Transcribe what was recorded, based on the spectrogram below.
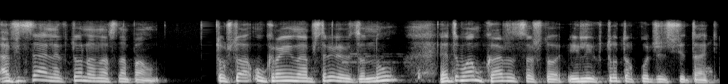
Официально кто на нас напал? То, что Украина обстреливается, ну, это вам кажется, что... Или кто-то хочет считать,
